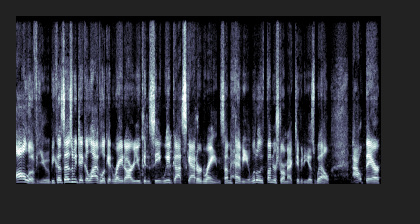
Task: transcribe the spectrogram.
all of you because as we take a live look at radar, you can see we've got scattered rain, some heavy, a little thunderstorm activity as well out there,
